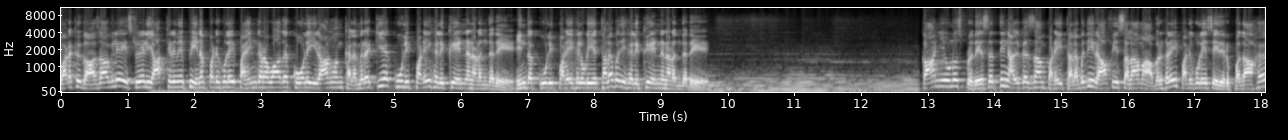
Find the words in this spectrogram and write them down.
வடக்கு காசாவிலே இஸ்ரேல் ஆக்கிரமிப்பு இனப்படுகொலை பயங்கரவாத கோலை இராணுவம் களமிறக்கிய கூலிப்படைகளுக்கு என்ன நடந்தது? இந்த கூலிப்படைகளுடைய தளபதிகளுக்கு என்ன நடந்தது? கான்யூனுஸ் பிரதேசத்தின் அல்கசாம் படை தளபதி ராஃபி சலாமா அவர்களை படுகொலை செய்திருப்பதாக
